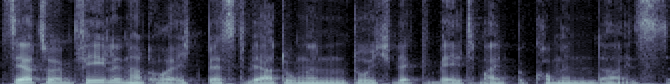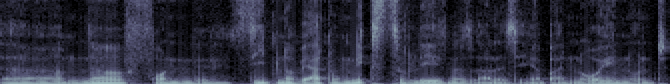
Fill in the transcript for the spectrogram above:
sehr zu empfehlen, hat auch echt Bestwertungen durchweg weltweit bekommen. Da ist äh, ne, von siebener Wertung nichts zu lesen, das ist alles eher bei neun und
